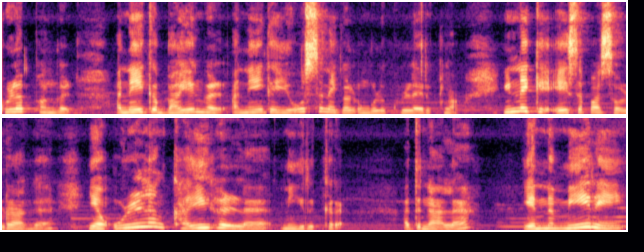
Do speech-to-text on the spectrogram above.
குழப்பங்கள் அநேக பயங்கள் அநேக யோசனைகள் உங்களுக்குள்ளே இருக்கலாம். இன்றைக்கி ஏசப்பா சொல்கிறாங்க என் உள்ளங்கைகளில் நீ இருக்கிற. அதனால் என்னை மீறி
